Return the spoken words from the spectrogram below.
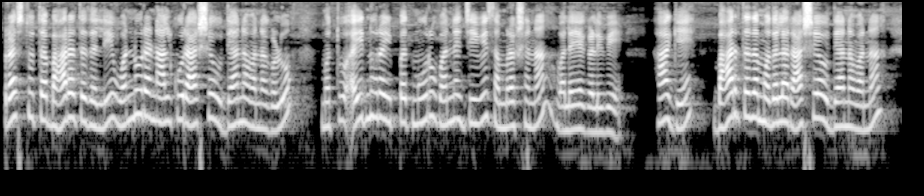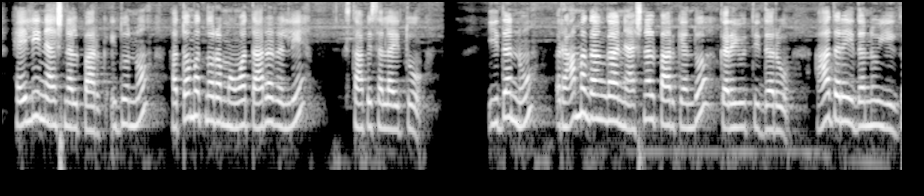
ಪ್ರಸ್ತುತ ಭಾರತದಲ್ಲಿ ಒನ್ನೂರ ನಾಲ್ಕು ರಾಷ್ಟ್ರೀಯ ಉದ್ಯಾನವನಗಳು ಮತ್ತು ಐದುನೂರ ಇಪ್ಪತ್ತ್ಮೂರು ವನ್ಯಜೀವಿ ಸಂರಕ್ಷಣಾ ವಲಯಗಳಿವೆ. ಹಾಗೆ ಭಾರತದ ಮೊದಲ ರಾಷ್ಟ್ರೀಯ ಉದ್ಯಾನವನ ಹೈಲಿ ನ್ಯಾಷನಲ್ ಪಾರ್ಕ್ ಇದನ್ನು ಹತ್ತೊಂಬತ್ತು ನೂರ ಮೂವತ್ತಾರರಲ್ಲಿ ಸ್ಥಾಪಿಸಲಾಯಿತು. ಇದನ್ನು ರಾಮಗಂಗಾ ನ್ಯಾಷನಲ್ ಪಾರ್ಕ್ ಎಂದು ಕರೆಯುತ್ತಿದ್ದರು. ಆದರೆ ಇದನ್ನು ಈಗ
